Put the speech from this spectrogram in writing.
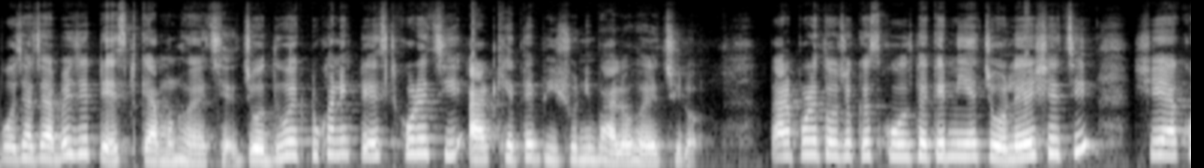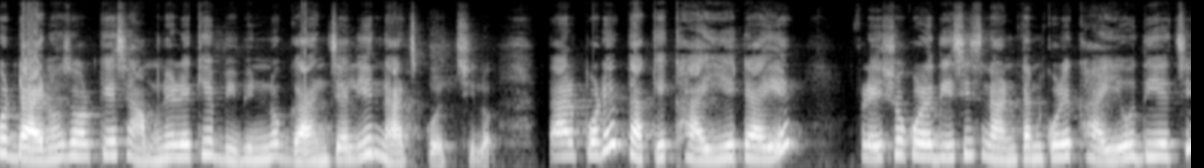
বোঝা যাবে যে টেস্ট কেমন হয়েছে। যদিও একটুখানি টেস্ট করেছি আর খেতে ভীষণই ভালো হয়েছিল। তারপরে তোজোকে স্কুল থেকে নিয়ে চলে এসেছি। সে এখন ডাইনোসরকে সামনে রেখে বিভিন্ন গান চালিয়ে নাচ করছিল। তারপরে তাকে খাইয়ে টাইয়ে ফ্রেশও করে দিয়েছি, স্নান টান করে খাইয়েও দিয়েছি।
